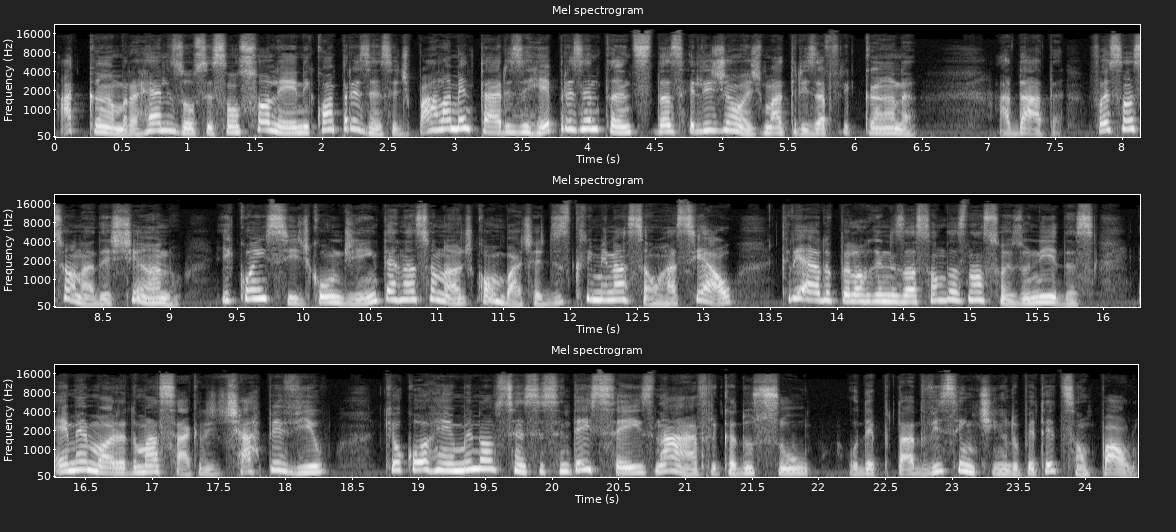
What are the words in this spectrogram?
a Câmara realizou sessão solene com a presença de parlamentares e representantes das religiões de matriz africana. A data foi sancionada este ano e coincide com o Dia Internacional de Combate à Discriminação Racial, criado pela Organização das Nações Unidas, em memória do massacre de Sharpeville, que ocorreu em 1966 na África do Sul. O deputado Vicentinho do PT de São Paulo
